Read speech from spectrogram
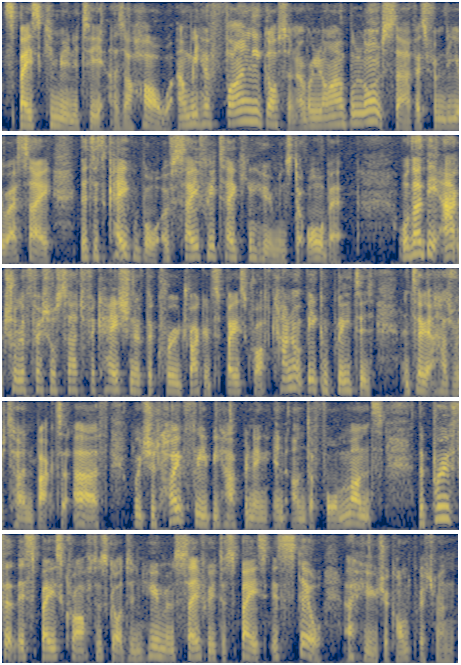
space community as a whole, and we have finally gotten a reliable launch service from the USA that is capable of safely taking humans to orbit. Although the actual official certification of the Crew Dragon spacecraft cannot be completed until it has returned back to Earth, which should hopefully be happening in under four months, the proof that this spacecraft has gotten humans safely to space is still a huge accomplishment.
